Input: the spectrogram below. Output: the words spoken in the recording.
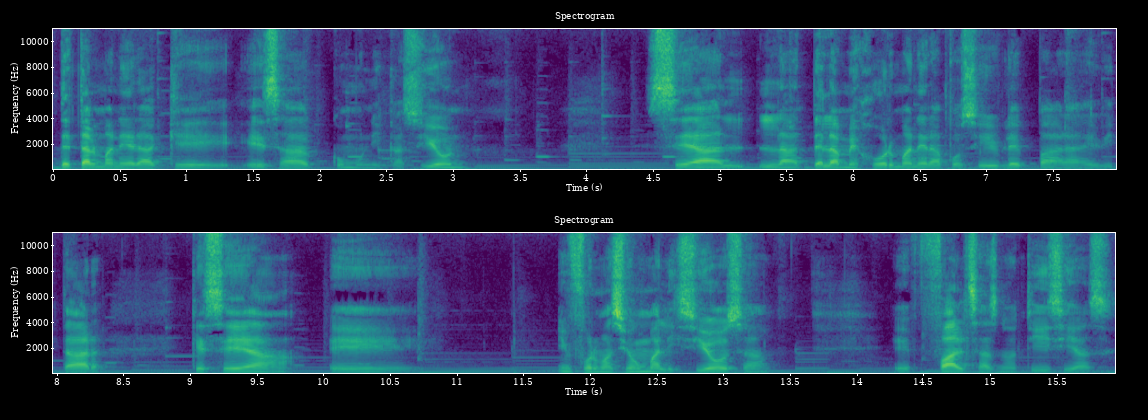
De tal manera que esa comunicación sea la, de la mejor manera posible para evitar que sea eh, información maliciosa, eh, falsas noticias,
